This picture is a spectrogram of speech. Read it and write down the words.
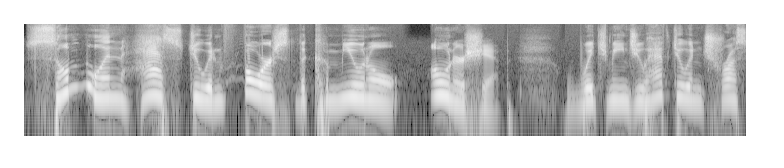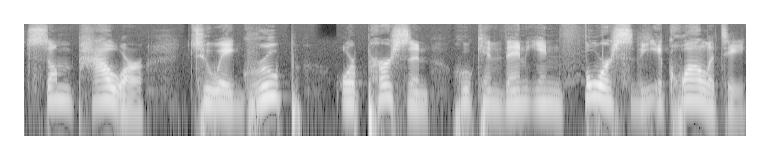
someone has to enforce the communal ownership, which means you have to entrust some power to a group or person who can then enforce the equality.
